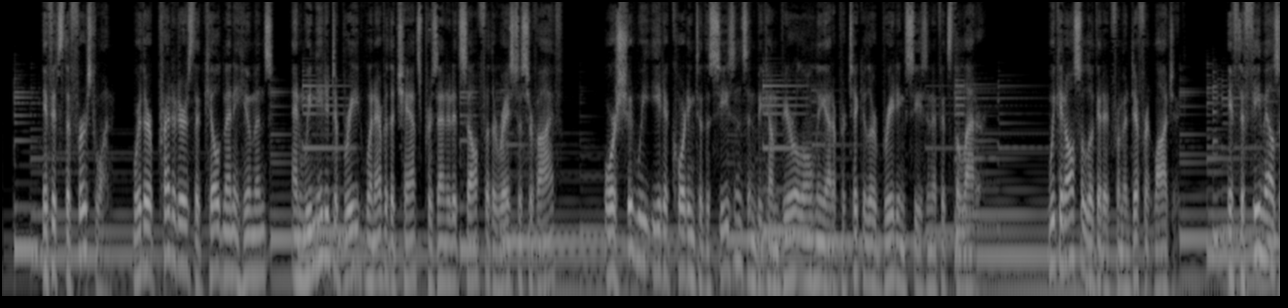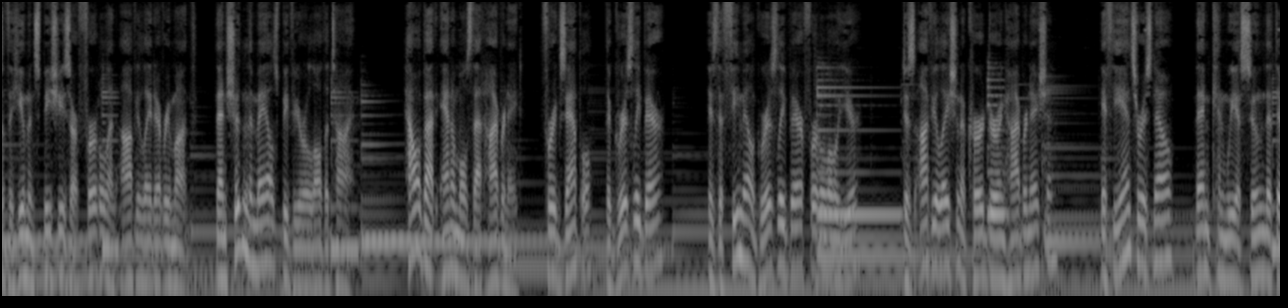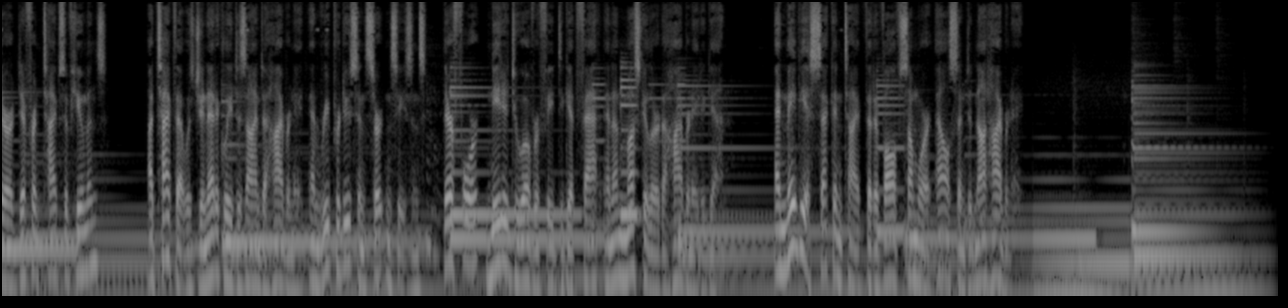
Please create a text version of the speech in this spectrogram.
If it's the first one, were there predators that killed many humans, and we needed to breed whenever the chance presented itself for the race to survive? Or should we eat according to the seasons and become virile only at a particular breeding season if it's the latter? We can also look at it from a different logic. If the females of the human species are fertile and ovulate every month, then shouldn't the males be virile all the time? How about animals that hibernate, for example, the grizzly bear? Is the female grizzly bear fertile all year? Does ovulation occur during hibernation? If the answer is no, then can we assume that there are different types of humans? A type that was genetically designed to hibernate and reproduce in certain seasons, therefore, needed to overfeed to get fat and unmuscular to hibernate again. And maybe a second type that evolved somewhere else and did not hibernate.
